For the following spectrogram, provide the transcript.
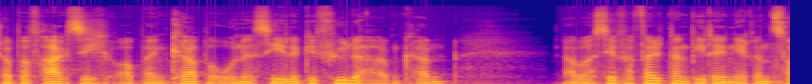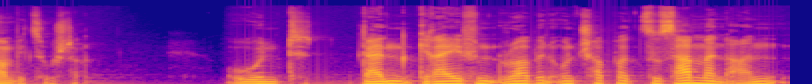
Chopper fragt sich, ob ein Körper ohne Seele Gefühle haben kann, aber sie verfällt dann wieder in ihren Zombie-Zustand. Und dann greifen Robin und Chopper zusammen an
